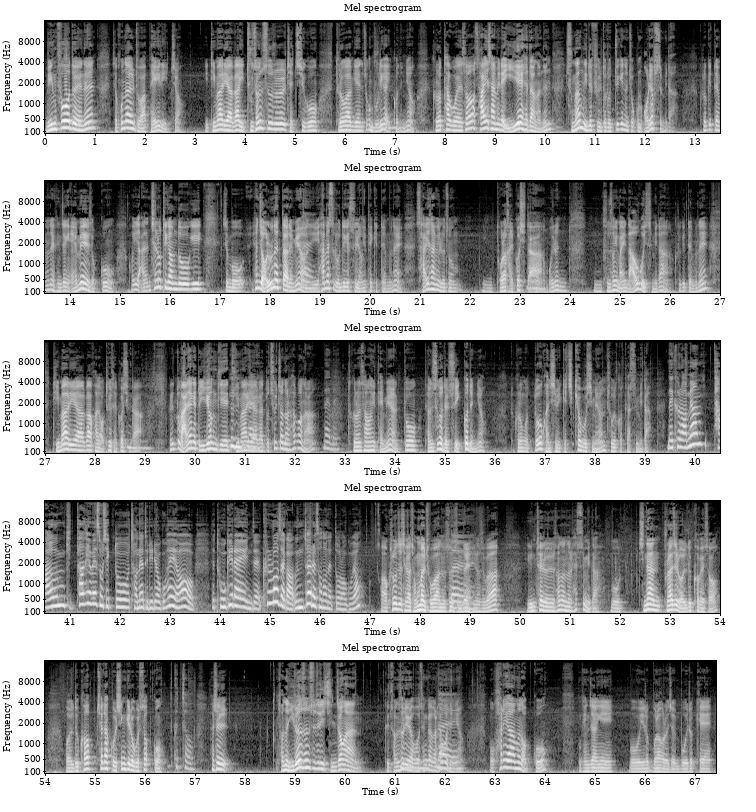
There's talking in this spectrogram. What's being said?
윙포워드에는 호날두와 베일이 있죠. 이 디마리아가 이 두 선수를 제치고 들어가기에는 조금 무리가 있거든요. 그렇다고 해서 4-2-3-1의 2에 해당하는 중앙 미드필더로 뛰기는 조금 어렵습니다. 그렇기 때문에 굉장히 애매해졌고 거의 안첼로티 감독이 이제 뭐 현재 언론에 따르면 네. 이 하메스 로드게스를 영입했기 때문에 4-2-3-1로 좀 음, 돌아갈 것이다. 네. 뭐 이런 음, 분석이 많이 나오고 있습니다. 그렇기 때문에 디마리아가 과연 어떻게 될 것인가. 그리고 또 만약에 또 이 경기에 디마리아가 네. 또 출전을 하거나 네네. 또 그런 상황이 되면 또 변수가 될 수 있거든요. 또 그런 것도 관심 있게 지켜보시면 좋을 것 같습니다. 네, 그러면 다음 기타 해외 소식도 전해드리려고 해요. 네, 독일의 이제 클로제가 은퇴를 선언했더라고요. 아, 클로제 제가 정말 좋아하는 선수인데 네. 이 선수가 은퇴를 선언을 했습니다. 뭐 지난 브라질 월드컵에서 월드컵 최다골 신기록을 썼고 그쵸. 사실 저는 이런 선수들이 진정한 그 전설이라고 생각을 네. 하거든요. 뭐 화려함은 없고 뭐 굉장히 뭐 이런 뭐라 그러죠? 뭐 이렇게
